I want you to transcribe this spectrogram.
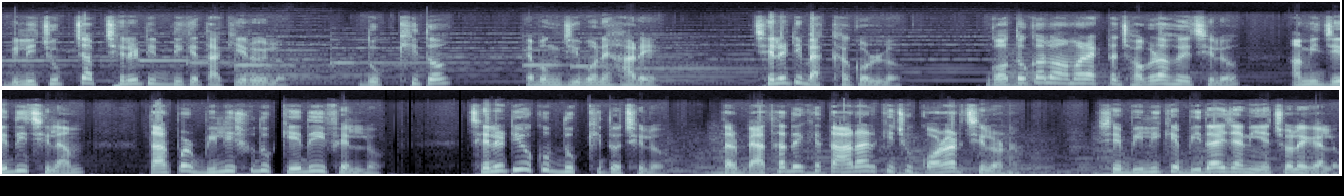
বিলি চুপচাপ ছেলেটির দিকে তাকিয়ে রইল, দুঃখিত এবং জীবনে হারে। ছেলেটি ব্যাখ্যা করল, গতকালও আমার একটা ঝগড়া হয়েছিল, আমি জেদি ছিলাম, তারপর বিলি শুধু কেঁদেই ফেলল। ছেলেটিও খুব দুঃখিত ছিল। তার ব্যথা দেখে তার আর কিছু করার ছিল না। সে বিলিকে বিদায় জানিয়ে চলে গেল।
